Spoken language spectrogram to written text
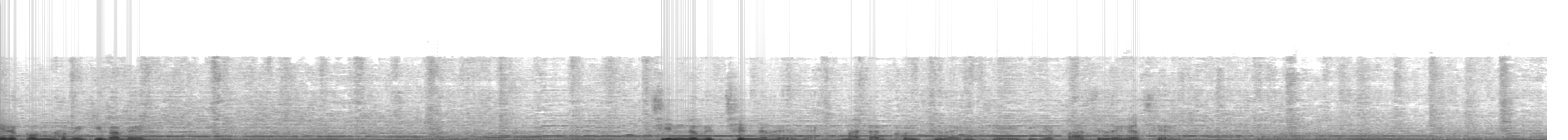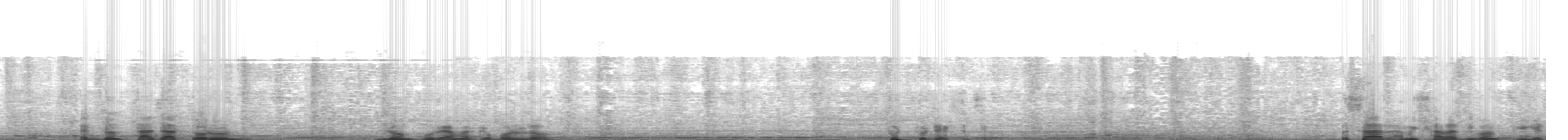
এরকম ভাবে কীভাবে ছিন্ন বিচ্ছিন্ন হয়ে যায়। মাথার খোল চলে গেছে, এদিকে পা চলে গেছে। একজন তাজা তরুণ রংপুরে আমাকে বলল, ফুটফুটে একটা ছেলে। "ও স্যার, আমি সারা জীবন ক্রিকেট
